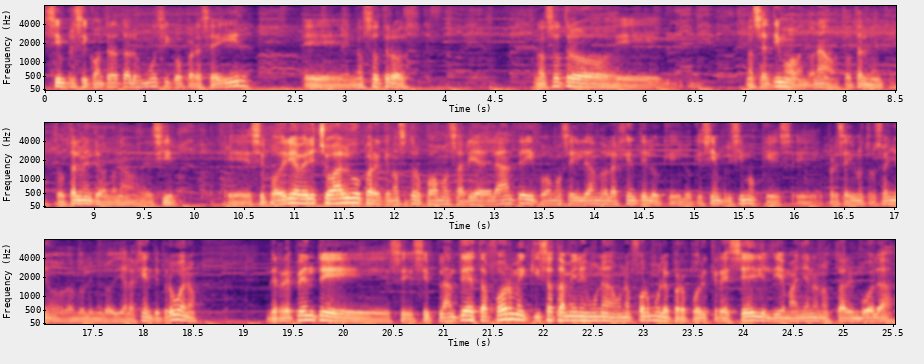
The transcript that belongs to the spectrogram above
siempre se contrata a los músicos para seguir. eh, nosotros nosotros eh, nos sentimos abandonados, totalmente, totalmente abandonados. Es decir, se podría haber hecho algo para que nosotros podamos salir adelante y podamos seguir dando a la gente lo que, lo que siempre hicimos, que es perseguir nuestro sueño dándole melodía a la gente. Pero bueno, de repente se, se plantea de esta forma y quizás también es una, una fórmula para poder crecer y el día de mañana no estar en bola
